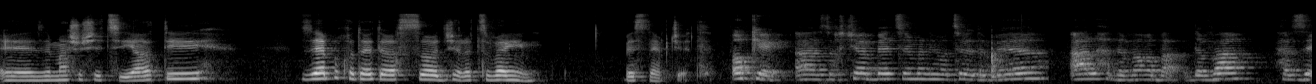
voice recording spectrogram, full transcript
אה, זה משהו שציירתי, זה פחות או יותר הסוד של הצבעים בסנאפצ'אט. אוקיי, okay, אז עכשיו בעצם אני רוצה לדבר על הדבר הבא, הדבר הזה.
